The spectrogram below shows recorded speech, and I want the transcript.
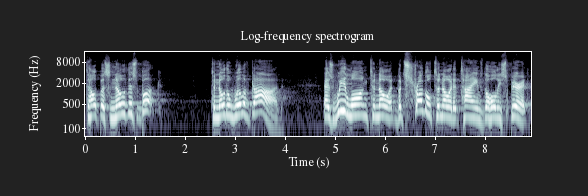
to help us know this book, to know the will of God. As we long to know it, but struggle to know it at times, the Holy Spirit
